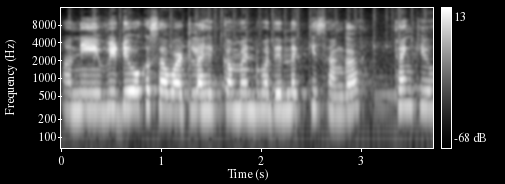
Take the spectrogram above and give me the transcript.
आणि व्हिडिओ कसा वाटला हे कमेंटमध्ये नक्की सांगा. थँक्यू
